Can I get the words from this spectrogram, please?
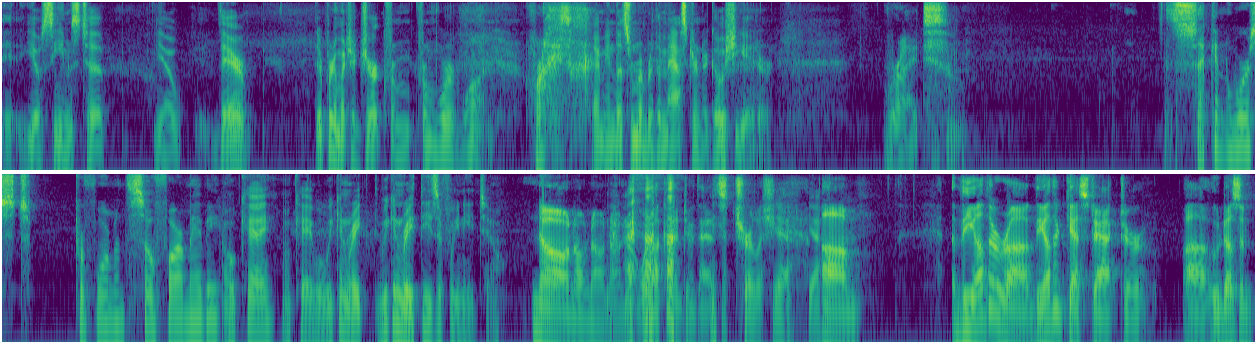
you know, seems to, you know, they're they're pretty much a jerk from from word one. Right. I mean, let's remember the master negotiator. Right. Second worst performance so far, maybe? Okay, okay. Well, we can rate we can rate these if we need to. No, no, no, no, no. We're not going to do that. It's churlish. Yeah, yeah. Um, the other uh, the other guest actor uh, who doesn't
